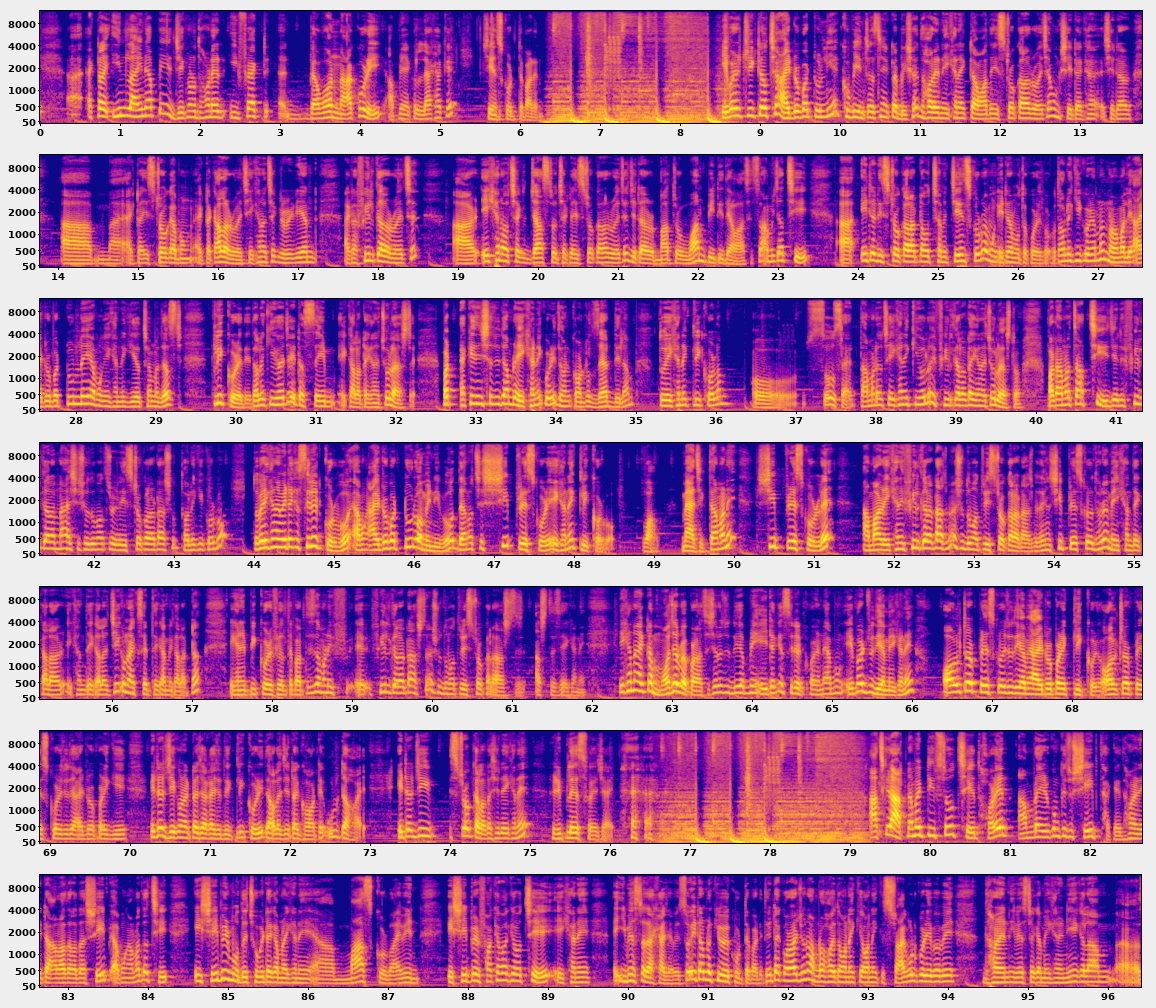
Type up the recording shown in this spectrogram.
একটা ইন লাইনে আপনি যে কোনো ধরনের ইফেক্ট ব্যবহার না করেই আপনি একটা লেখাকে চেঞ্জ করতে পারেন। এবারে ট্রিকটা হচ্ছে আইড্রোবার টুল নিয়ে খুবই ইন্টারেস্টিং একটা বিষয়। ধরেন এখানে একটা আমাদের স্ট্রোক কালার রয়েছে এবং সেটা সেটার একটা স্ট্রোক এবং একটা কালার রয়েছে। এখানে হচ্ছে একটা রেডিয়ান্ট একটা ফিল কালার রয়েছে। আর এখানে হচ্ছে জাস্ট হচ্ছে একটা স্ট্রোক কালার রয়েছে যেটার মাত্র ওয়ান পিটি দেওয়া আছে। সো আমি আহ, এটার স্ট্রোক কালারটা হচ্ছে আমি চেঞ্জ করব এবং এটার মতো করে করব। তাহলে কি করি আমরা? নর্মালি আইড্রোবার টুল নেই এবং এখানে গিয়ে হচ্ছে আমরা জাস্ট ক্লিক করে দিই। তাহলে কি হয়েছে এটা সেম এই কালারটা এখানে চলে আসছে। বাট একই জিনিসটা যদি আমরা এখানে করি ধরুন কন্ট্রোল জ্যাড দিলাম তো এখানে ক্লিক করলাম ও সো স্যাড তার মানে হচ্ছে এখানে কী হলো? এই ফিল কালারটা এখানে চলে আসলো। বাট আমরা চাচ্ছি যে এটা ফিল কালার না এসে শুধুমাত্র রেজিস্টার কালারটা আসুক তাহলে কী করব? তবে এখানে আমি এটাকে সিলেক্ট করব এবং আইড্রোবার টুল আমি নিব দেন হচ্ছে শিপ প্রেস করে এখানে ক্লিক করব। ওয়াও ম্যাজিক তার মানে শিপ প্রেস করলে আমার এখানে ফিল কালারটা আসবে না, শুধুমাত্র স্ট্রোক কালারটা আসবে। দেখেন শিপ প্রেস করে ধরে আমি এখান থেকে কালার এখান থেকে কালার যে কোনো এক সাইড থেকে আমি কালারটা এখানে পিক করে ফেলতে পারতেছি। মানে ফিল কালারটা আসছে না, শুধুমাত্র স্ট্রোক কালার আসতে আসতেছে এখানে। এখানে একটা মজার ব্যাপার আছে, সেটা যদি আপনি এইটাকে সিলেক্ট করেন এবং এবার যদি আমি এখানে অল্টার প্রেস করে যদি আমি আইড্রোপারে ক্লিক করি অল্টার প্রেস করে যদি আইড্রোপারে গিয়ে এটার যে কোনো একটা জায়গায় যদি ক্লিক করি, তাহলে যেটা ঘটে, উল্টা হয়। এটার যে স্ট্রোক কালারটা সেটা এখানে রিপ্লেস হয়ে যায়। আজকের আট নম্বরের টিপসটা হচ্ছে, ধরেন আমরা এরকম কিছু শেপ থাকে, ধরেন এটা আলাদা আলাদা শেপ এবং আমরা চাচ্ছি এই শেপের মধ্যে ছবিটাকে আমরা এখানে মাস্ক করব। আই মিন এই শেপের ফাঁকে ফাঁকে হচ্ছে এখানে ইমেজটা দেখা যাবে। সো এটা আমরা কীভাবে করতে পারি? তো, এটা করার জন্য আমরা হয়তো অনেকে, অনেক স্ট্রাগল করি এভাবে। ধরেন ইমেজটাকে আমি এখানে নিয়ে গেলাম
